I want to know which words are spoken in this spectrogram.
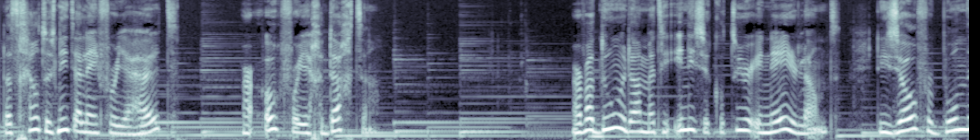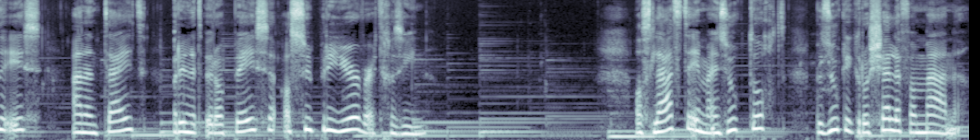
Dat geldt dus niet alleen voor je huid, maar ook voor je gedachten. Maar wat doen we dan met die Indische cultuur in Nederland, die zo verbonden is aan een tijd waarin het Europese als superieur werd gezien? Als laatste in mijn zoektocht bezoek ik Rochelle van Manen,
